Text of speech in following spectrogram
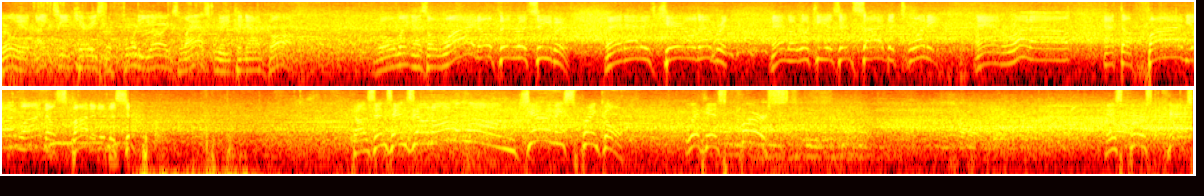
Gurley at 19 carries for 40 yards last week, and now Goff rolling as a wide open receiver. And that is Gerald Everett. And the rookie is inside the 20 and run out at the five-yard line. They'll spot it in the six. Cousins end zone all alone. Jeremy Sprinkle with his first his first catch.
